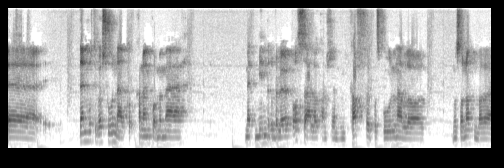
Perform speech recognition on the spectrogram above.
Eh, den motivasjonen der, kan den komme med, med et mindre beløp også, eller kanskje en kaffe på skolen, eller noe sånt at en bare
